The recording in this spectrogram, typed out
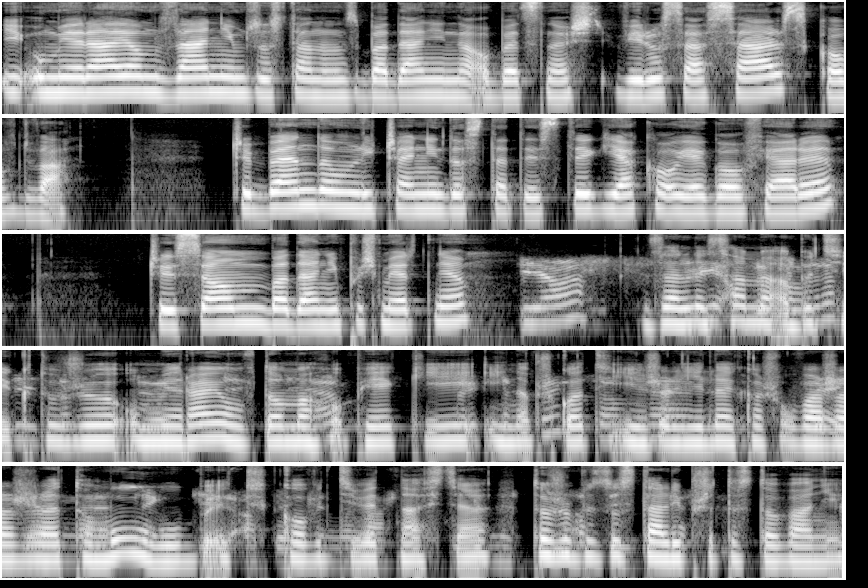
i umierają zanim zostaną zbadani na obecność wirusa SARS-CoV-2. Czy będą liczeni do statystyk jako jego ofiary? Czy są badani pośmiertnie? Zalecamy, aby ci, którzy umierają w domach opieki i na przykład jeżeli lekarz uważa, że to mógł być COVID-19, to żeby zostali przetestowani.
